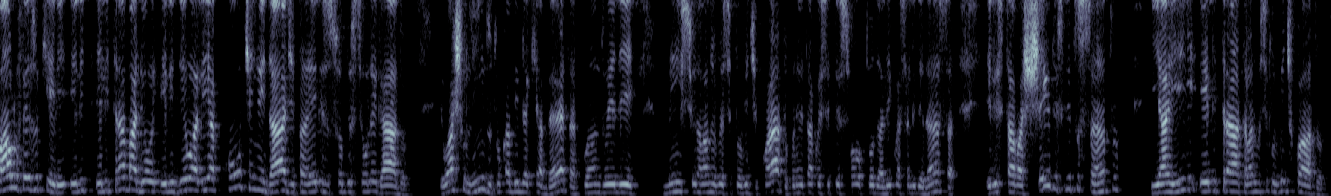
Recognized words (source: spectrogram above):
Paulo fez o que? Ele, ele, ele trabalhou, ele deu ali a continuidade para eles sobre o seu legado. Eu acho lindo, estou com a Bíblia aqui aberta, quando ele menciona lá no versículo 24, quando ele está com esse pessoal todo ali, com essa liderança, ele estava cheio do Espírito Santo, e aí ele trata lá no versículo 24:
